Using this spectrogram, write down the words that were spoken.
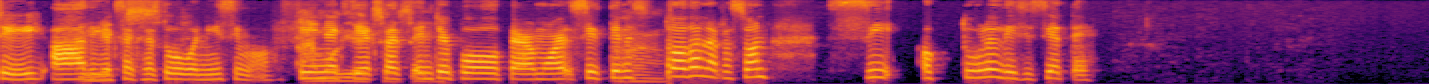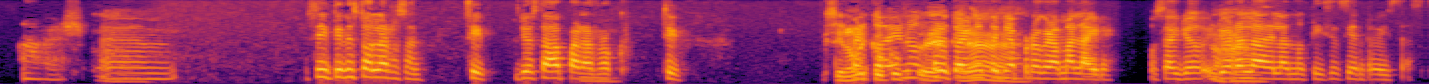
Sí, ah, Phoenix. DXX estuvo buenísimo. Phoenix, DXX, DXX, sí. Interpol, Paramore. Sí, tienes toda la razón. Sí, octubre del 17. A ver. Em, sí, tienes toda la razón. Sí, yo estaba para rock. Sí. Si no pero, me todavía no, pero todavía no tenía programa al aire. O sea, yo, yo era la de las noticias y entrevistas.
